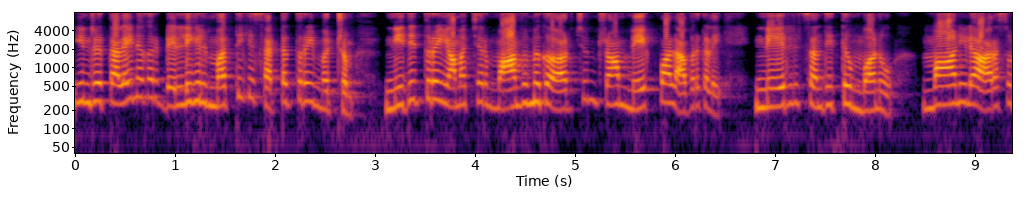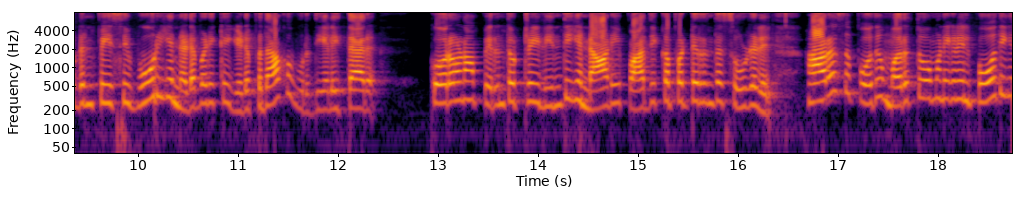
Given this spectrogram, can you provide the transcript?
இன்று தலைநகர் டெல்லியில் மத்திய சட்டத்துறை மற்றும் நிதித்துறை அமைச்சர் மாண்புமிகு அர்ஜுன் ராம் மேக்வால் அவர்களை நேரில் சந்தித்து மனு மாநில அரசுடன் பேசி உரிய நடவடிக்கை எடுப்பதாக உறுதியளித்தார். கொரோனா பெருந்தொற்றில் இந்திய நாடே பாதிக்கப்பட்டிருந்த சூழலில் அரசு பொது மருத்துவமனைகளில் போதிய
